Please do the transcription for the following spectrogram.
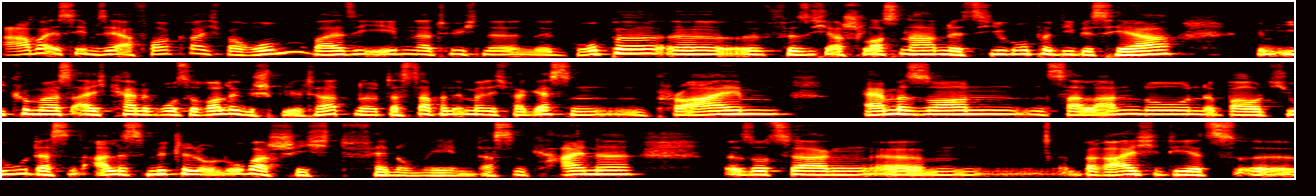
Aber ist eben sehr erfolgreich. Warum? Weil sie eben natürlich eine, eine Gruppe äh, für sich erschlossen haben, eine Zielgruppe, die bisher im E-Commerce eigentlich keine große Rolle gespielt hat. Ne? Das darf man immer nicht vergessen. Prime, Amazon, ein Zalando, ein About You, das sind alles Mittel- und Oberschichtphänomene. Das sind keine äh, sozusagen ähm, Bereiche, die jetzt äh,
